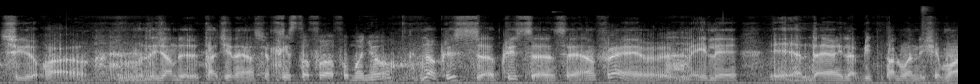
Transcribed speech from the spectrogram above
sur euh, les gens de ta génération. Christophe Fomogno Non, Chris, Chris c'est un frère, ah. mais il est d'ailleurs il habite pas loin de chez moi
